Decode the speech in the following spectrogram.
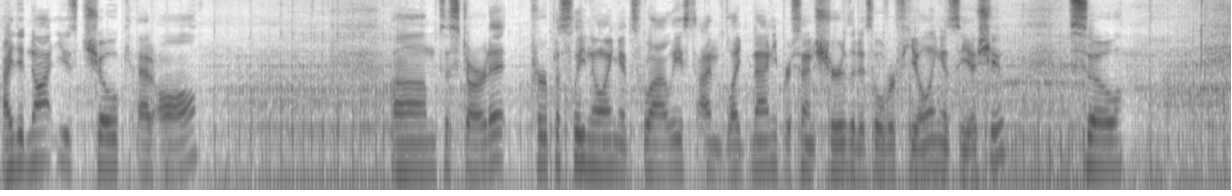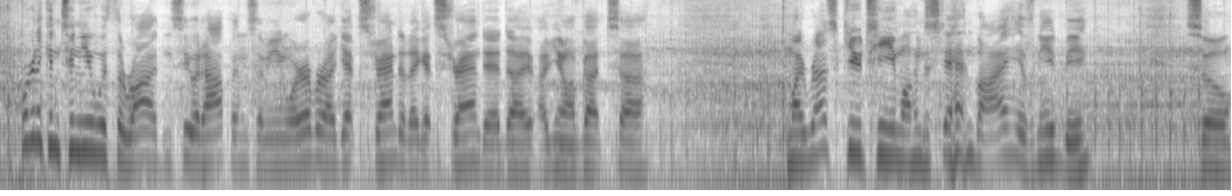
I did not use choke at all um, to start it, purposely knowing it's well. At least I'm like 90% sure that it's overfueling is the issue. So we're going to continue with the ride and see what happens. I mean, wherever I get stranded, I get stranded. I, I you know, I've got uh, my rescue team on standby if need be. So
